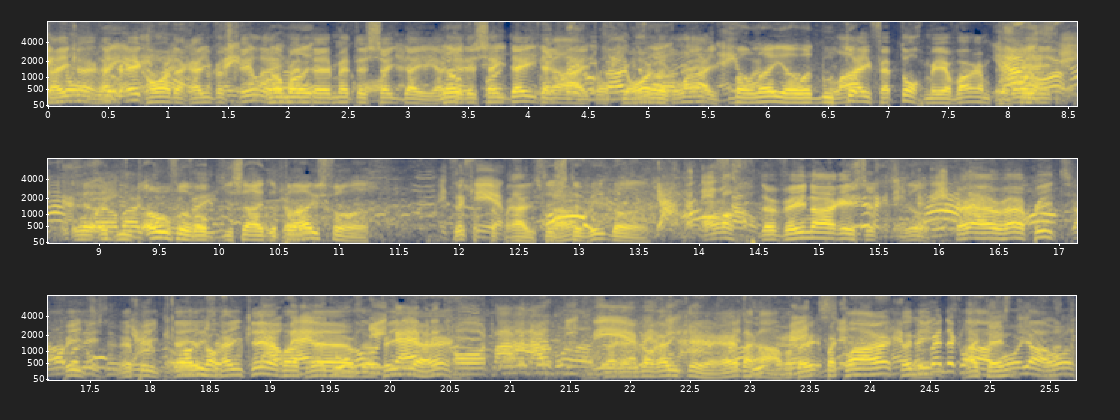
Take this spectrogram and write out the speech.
zeker. Ik, hoorde geen verschil hoor, met, de- met de cd. Als je de cd draait of je hoort het live. Maar Leo, het moet toch- Live hebt toch meer warmte. Ja, het moet over, want je zei de prijs vraag. Is verkeerd. de prijs. Het is de winnaar. Ja, dat is Ach, zo. de winnaar is het. Eh, Piet, Piet, je nog één keer Nou, we het de niet, we hebben het vinger? gehoord. Laten we nou niet Zeg weer... ik nog één keer, hè? Daar gaan we. Ben klaar? Ik ben er klaar voor, ja hoor.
